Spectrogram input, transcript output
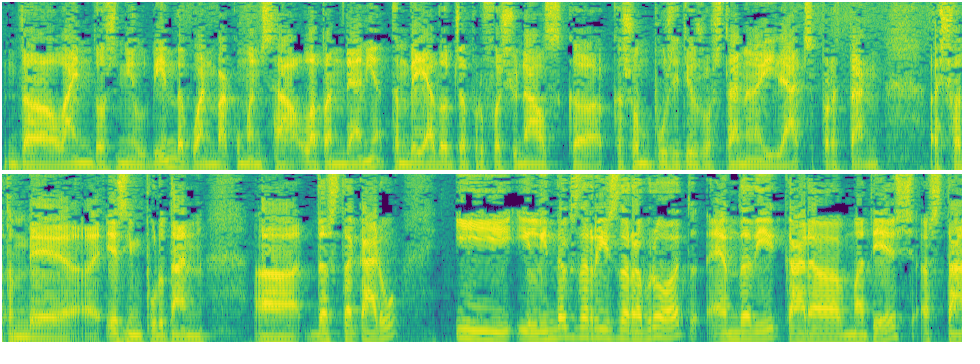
de l'any 2020, de quan va començar la pandèmia. També hi ha 12 professionals que, que són positius o estan aïllats, per tant, això també eh, és important eh, destacar-ho. I, i l'índex de risc de rebrot hem de dir que ara mateix està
